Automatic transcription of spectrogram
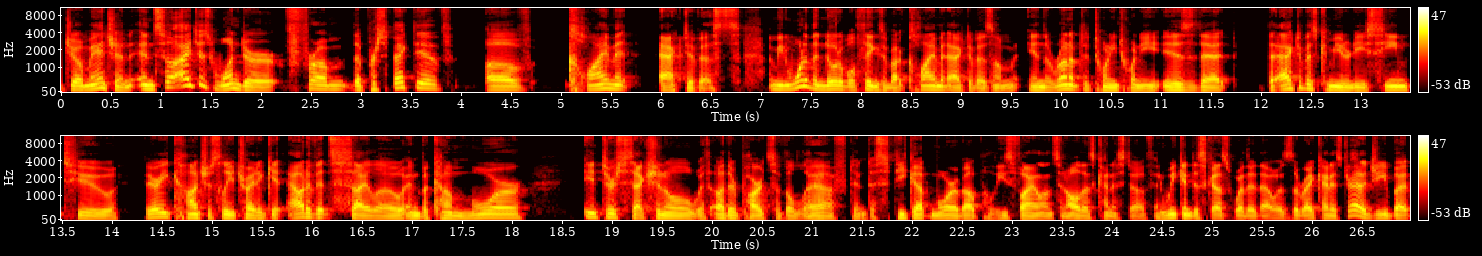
Joe Manchin. And so, I just wonder from the perspective of climate activists. I mean, one of the notable things about climate activism in the run up to 2020 is that the activist community seemed to very consciously try to get out of its silo and become more intersectional with other parts of the left and to speak up more about police violence and all this kind of stuff. And we can discuss whether that was the right kind of strategy. But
